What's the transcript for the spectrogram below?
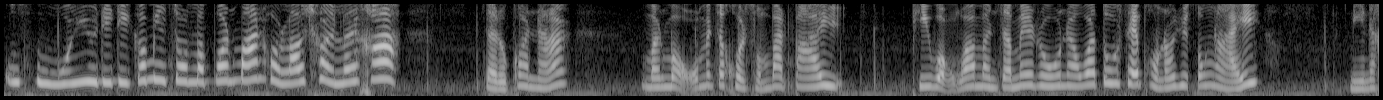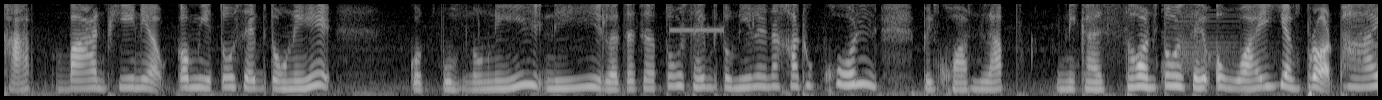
โอ้โหอยู่ดีๆ ก็มีโจรมาปล้นบ้านของเราเฉยเลยค่ะ แต่ดูก่อนนะ มันบอกว่ามันจะขนสมบัติไป พี่หวังว่ามันจะไม่รู้นะว่าตู้เซฟของเราอยู่ตรงไหน นี่นะคะ บ้านพี่เนี่ยก็มีตู้เซฟอยู่ตรงนี้ กดปุ่มตรงนี้นี่เราจะเจอตู้เซฟอยู่ตรงนี้เลยนะคะ ทุกคนเป็นความลับในการซ่อนตู้เซฟเอาไว้อย่างปลอดภัย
